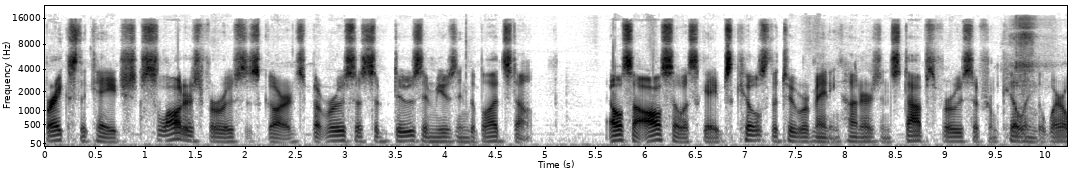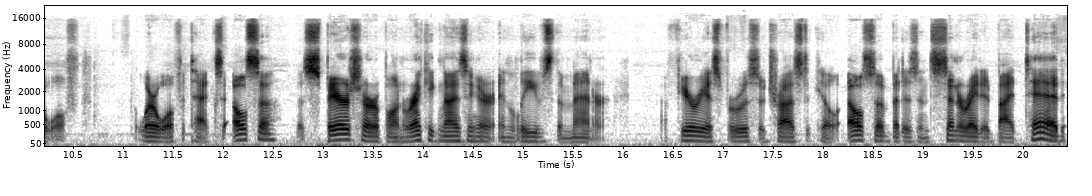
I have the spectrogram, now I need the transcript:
breaks the cage, slaughters Verussa's guards, but Verussa subdues him using the Bloodstone. Elsa also escapes, kills the two remaining hunters, and stops Verussa from killing the werewolf. The werewolf attacks Elsa, but spares her upon recognizing her and leaves the manor. A furious Verussa tries to kill Elsa, but is incinerated by Ted,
